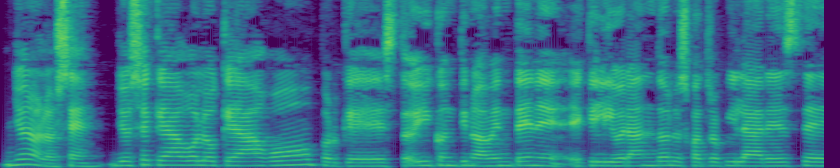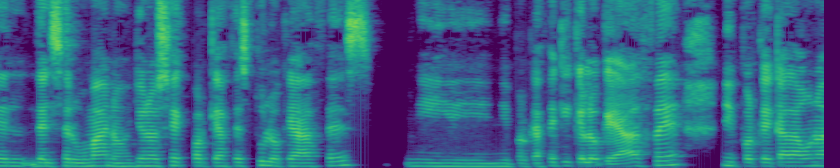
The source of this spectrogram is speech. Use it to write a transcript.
Yo no lo sé. Yo sé que hago lo que hago porque estoy continuamente equilibrando los cuatro pilares del, ser humano. Yo no sé por qué haces tú lo que haces, ni, ni por qué hace Kike lo que hace, ni por qué cada uno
